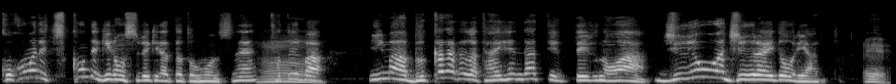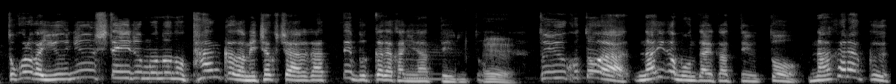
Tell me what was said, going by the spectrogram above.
ここまで突っ込んで議論すべきだったと思うんですね。例えば、今、物価高が大変だって言っているのは、需要は従来通りあると。ええ、ところが輸入しているものの単価がめちゃくちゃ上がって物価高になっていると。え、ということは何が問題かっていうと長らく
